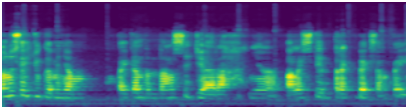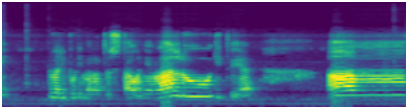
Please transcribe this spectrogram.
Lalu saya juga menyampaikan tentang sejarahnya Palestine track back sampai 2500 tahun yang lalu gitu ya. Um,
